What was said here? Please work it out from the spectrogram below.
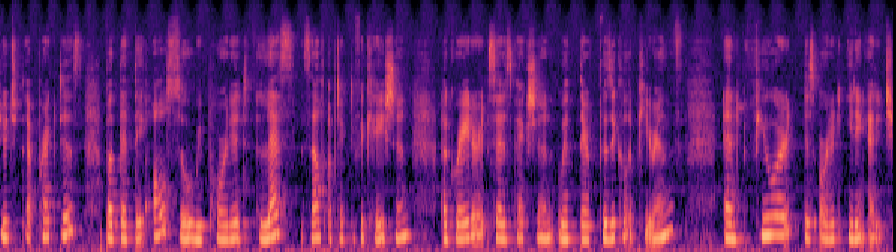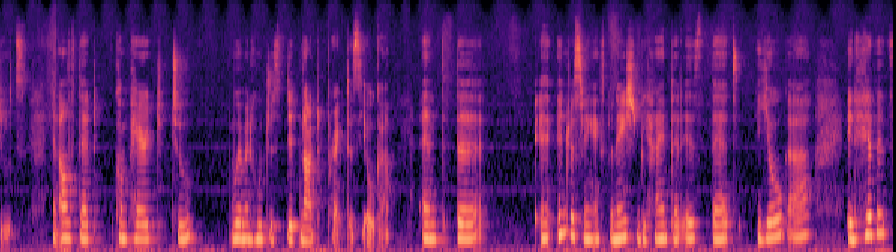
due to their practice, but that they also reported less self objectification, a greater satisfaction with their physical appearance, and fewer disordered eating attitudes. And all of that compared to women who just did not practice yoga. And the uh, interesting explanation behind that is that yoga inhibits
